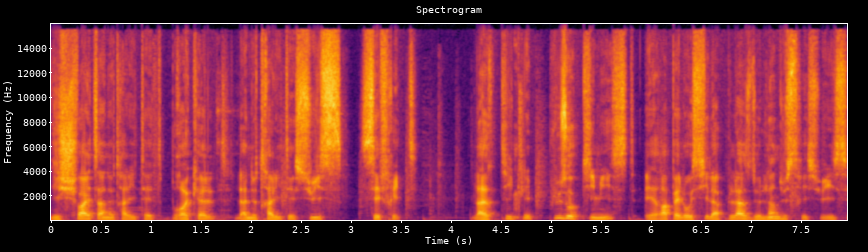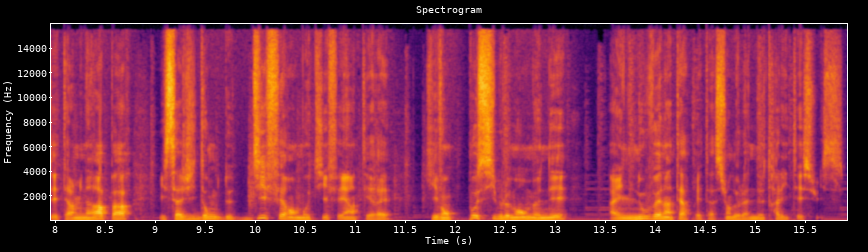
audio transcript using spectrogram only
Die Schweizer Neutralität bröckelt, la neutralité suisse s'effrite. L'article est plus optimiste et rappelle aussi la place de l'industrie suisse et terminera par Il s'agit donc de différents motifs et intérêts qui vont possiblement mener à une nouvelle interprétation de la neutralité suisse.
